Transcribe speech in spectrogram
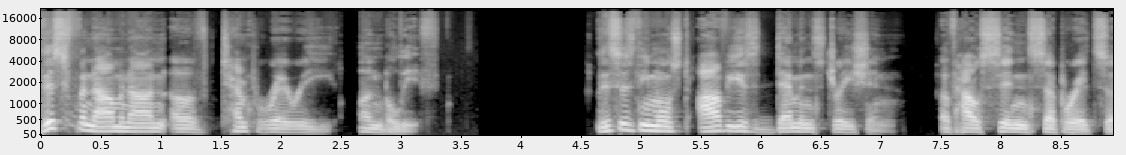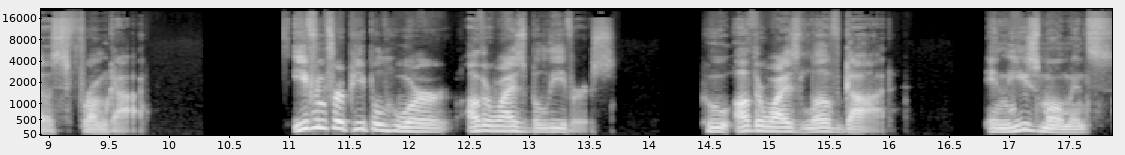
This phenomenon of temporary unbelief this is the most obvious demonstration of how sin separates us from God. Even for people who are otherwise believers, who otherwise love God, in these moments,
